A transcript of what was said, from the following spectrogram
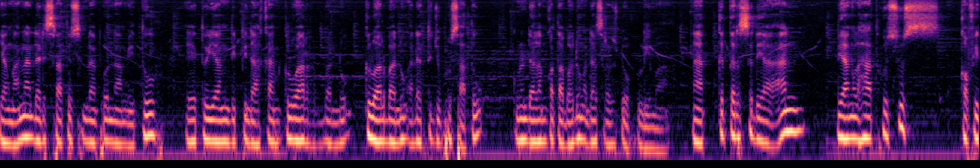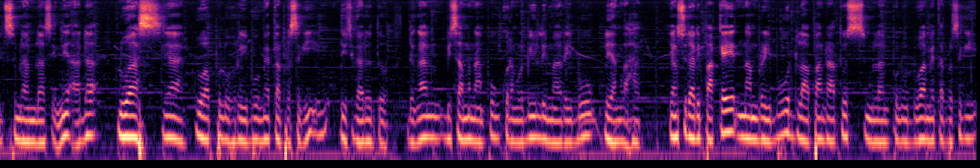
yang mana dari 196 itu yaitu yang dipindahkan keluar Bandung keluar Bandung ada 71 kemudian dalam kota Bandung ada 125 Nah, ketersediaan liang lahat khusus COVID-19 ini ada luasnya 20.000 meter persegi di Cikadut tuh dengan bisa menampung kurang lebih 5.000 liang lahat yang sudah dipakai 6.892 meter persegi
